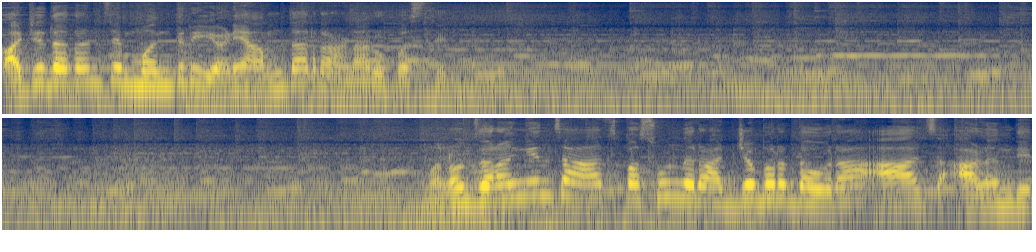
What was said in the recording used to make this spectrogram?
अजितदादांचे मंत्री आणि आमदार राहणार उपस्थित. मनोज जरांगेंचा आजपासून राज्यभर दौरा आज आळंदीत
